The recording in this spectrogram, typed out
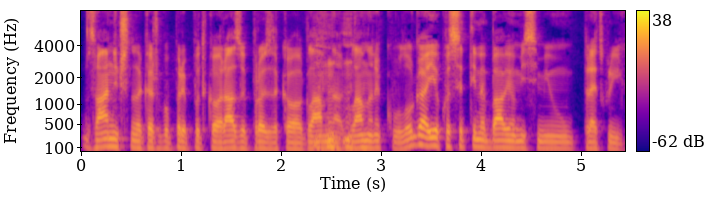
zvanično da kažem po prvi put kao razvoj proizvoda kao glavna, glavna neka uloga, iako se time bavio mislim i u prethodnih,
